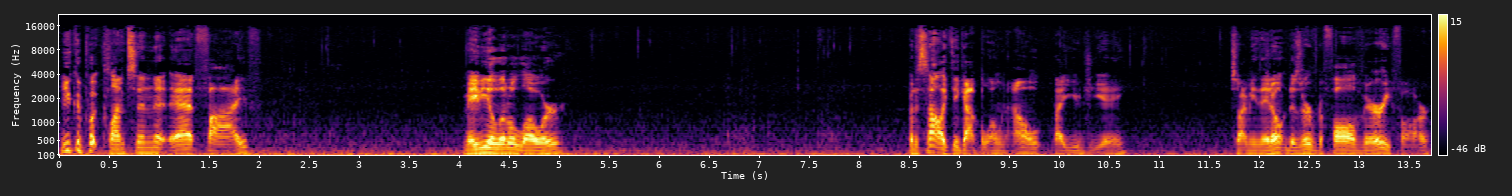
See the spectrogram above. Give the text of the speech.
You could put Clemson at five, maybe a little lower. But it's not like they got blown out by UGA. So, I mean, they don't deserve to fall very far.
